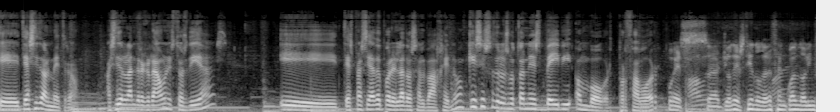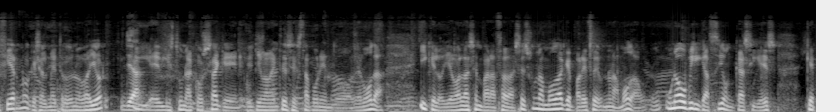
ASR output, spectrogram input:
que te has ido al metro, has ido al underground estos días y te has paseado por el lado salvaje, ¿no? ¿Qué es eso de los botones Baby on Board, por favor? Pues eh, yo desciendo de vez en cuando al infierno, que es el metro de Nueva York, Ya. y he visto una cosa que últimamente se está poniendo de moda y que lo llevan las embarazadas. Es una moda que parece una moda, un- una obligación casi es que,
